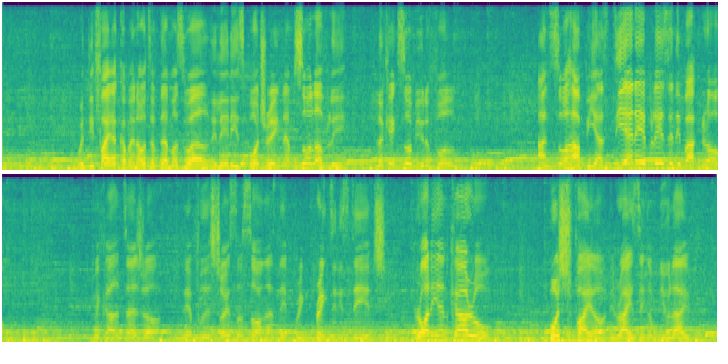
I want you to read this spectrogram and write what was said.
with the fire coming out of them as well. The ladies portraying them so lovely, looking so beautiful, and so happy as DNA plays in the background. Mical Teja, their first choice of song as they bring, bring to the stage Ronnie and Caro, Bushfire, the rising of new life.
